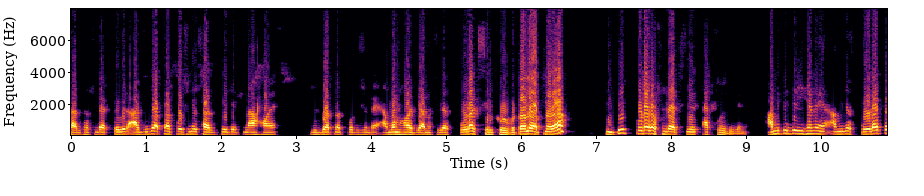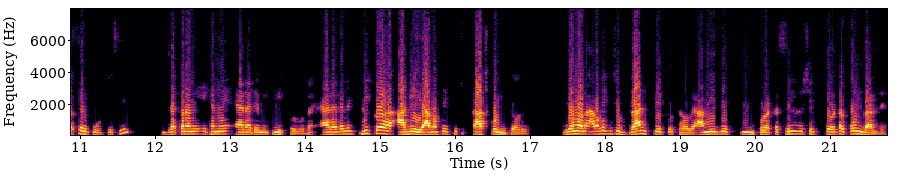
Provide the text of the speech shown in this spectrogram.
সার্ভিস অপশনটা অ্যাড করবেন। আর যদি আপনার সার্ভিস রিলেটেড না হয়, যদি আপনার প্রতিষ্ঠানটা এমন হয় যে আমি প্রোডাক্ট সেল করব, তাহলে আপনারা কিন্তু প্রোডাক্ট অপশনটা অ্যাড করে দিবেন। আমি কিন্তু এখানে, আমি জাস্ট প্রোডাক্টটা সেল করতেছি, যার কারণে আমি এখানে অ্যাড আইটেমে ক্লিক করব। অ্যাড আইটেমে ক্লিক করার আগে আমাকে কিছু কাজ করে নিতে হবে। যেমন আমাকে কিছু ব্র্যান্ড ক্রিয়েট করতে হবে। আমি যে প্রোডাক্টটা সেল করি সেই প্রোডাক্টটা কোন ব্র্যান্ডের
